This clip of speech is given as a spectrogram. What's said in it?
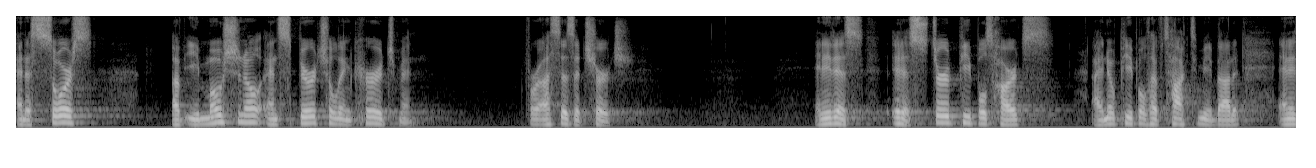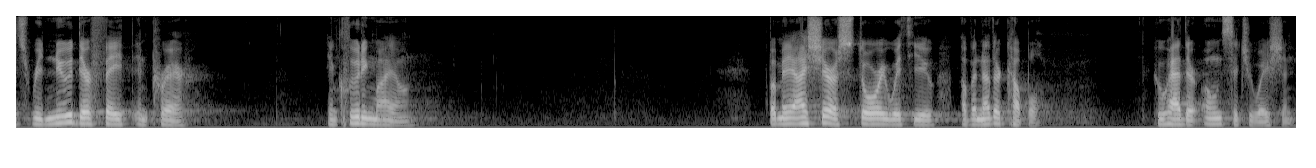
and a source of emotional and spiritual encouragement for us as a church. And it has, it has stirred people's hearts. I know people have talked to me about it, and it's renewed their faith in prayer, including my own. But may I share a story with you of another couple who had their own situation.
